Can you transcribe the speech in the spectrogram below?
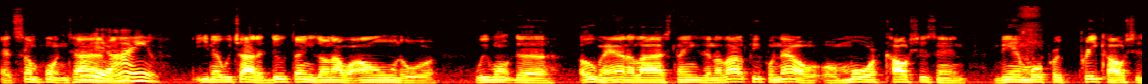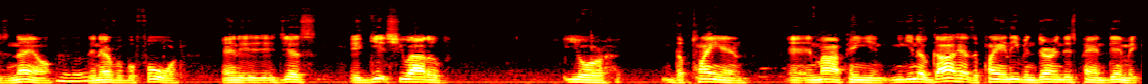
at some point in time. Oh, yeah, and, I am. You know, we try to do things on our own, or we want to overanalyze things, and a lot of people now are, more cautious and being more pre- precautious now Mm-hmm. than ever before, and it, it just it gets you out of your the plan in my opinion you know god has a plan even during this pandemic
